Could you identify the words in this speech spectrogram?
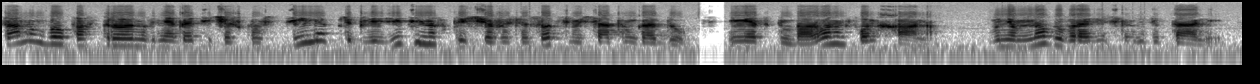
Замок был построен в неоготическом стиле приблизительно в 1870 году немецким бароном фон Ханом. В нем много выразительных деталей –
